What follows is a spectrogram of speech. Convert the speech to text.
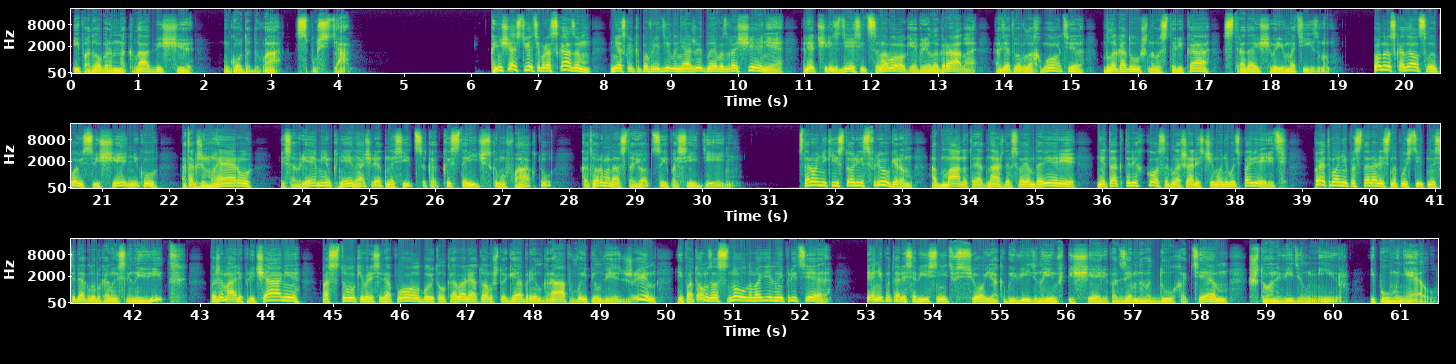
и подобран на кладбище года два спустя. К несчастью, этим рассказом несколько повредило неожиданное возвращение лет через десять самого Гебриэла Граба, одетого в лохмотье, благодушного старика, страдающего ревматизмом. Он рассказал свою повесть священнику — а также мэру, и со временем к ней начали относиться как к историческому факту, которым она остается и по сей день. Сторонники истории с Фрюгером, обманутые однажды в своем доверии, не так-то легко соглашались чему-нибудь поверить, поэтому они постарались напустить на себя глубокомысленный вид, пожимали плечами, постукивали себя по лбу и толковали о том, что Габриэл Граб выпил весь джин и потом заснул на могильной плите. И они пытались объяснить все, якобы виденное им в пещере подземного духа, тем, что он видел мир и поумнел.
